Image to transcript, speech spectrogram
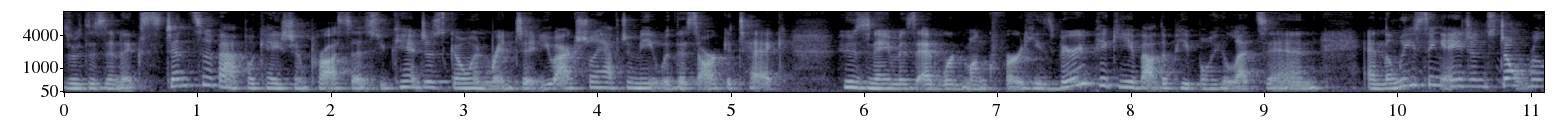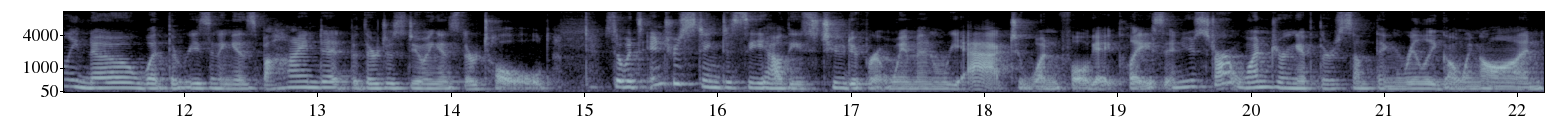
So there's an extensive application process. You can't just go and rent it. You actually have to meet with this architect whose name is Edward Monkford. He's very picky about the people he lets in, and the leasing agents don't really know what the reasoning is behind it, but they're just doing as they're told. So it's interesting to see how these two different women react to one Folgate place, and you start wondering if there's something really going on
